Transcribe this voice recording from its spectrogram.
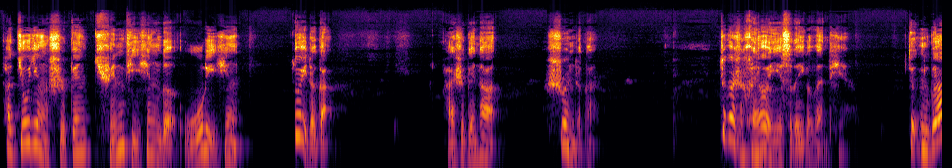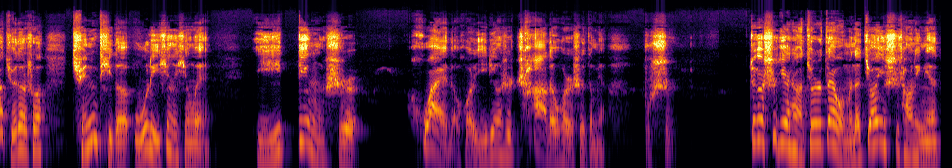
他究竟是跟群体性的无理性对着干，还是跟他顺着干？这个是很有意思的一个问题。就你不要觉得说群体的无理性行为一定是坏的，或者一定是差的，或者是怎么样？不是。这个世界上，就是在我们的交易市场里面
